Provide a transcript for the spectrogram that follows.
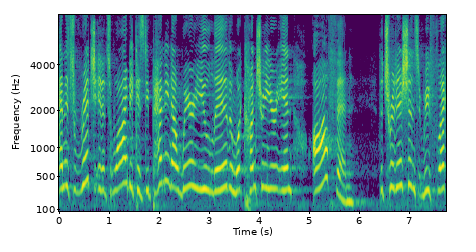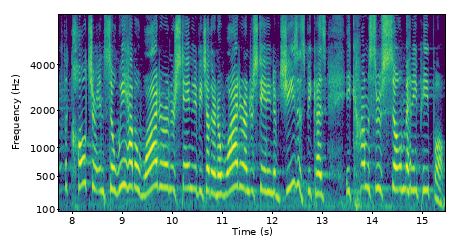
And it's rich and it's why, because depending on where you live and what country you're in, often the traditions reflect the culture. And so we have a wider understanding of each other and a wider understanding of Jesus because he comes through so many people.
